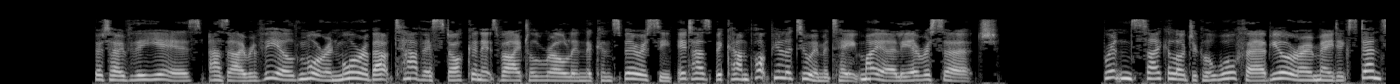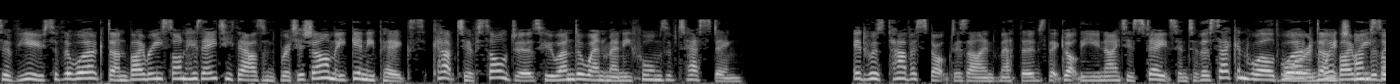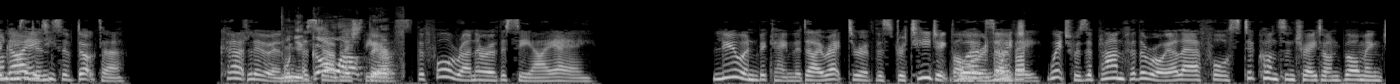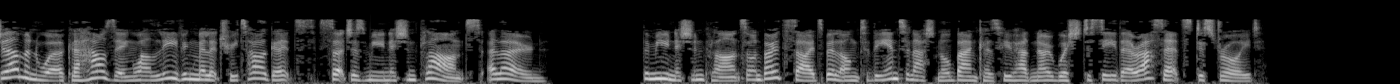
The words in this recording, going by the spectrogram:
But over the years, as I revealed more and more about Tavistock and its vital role in the conspiracy, it has become popular to imitate my earlier research. Britain's Psychological Warfare Bureau made extensive use of the work done by Rees on his 80,000 British Army guinea pigs, captive soldiers who underwent many forms of testing. It was Tavistock-designed methods that got the United States into the Second World War and done by under the guidance of Dr. Kurt Lewin, established the there, the forerunner of the CIA. Lewin became the director of the Strategic Work Survey, which was a plan for the Royal Air Force to concentrate on bombing German worker housing while leaving military targets, such as munition plants, alone. The munition plants on both sides belonged to the international bankers who had no wish to see their assets destroyed.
